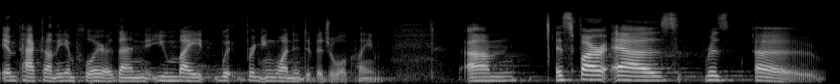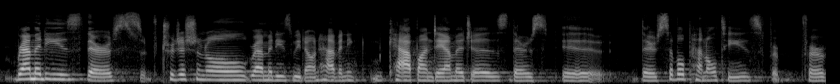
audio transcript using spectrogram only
impact on the employer than you might bringing one individual claim. Um, as far as res, uh, remedies, there's traditional remedies. We don't have any cap on damages. There's uh, there's civil penalties for, for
